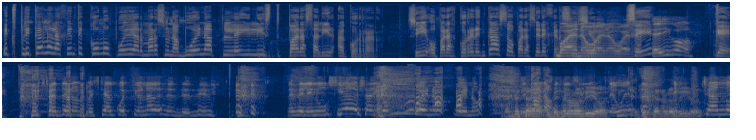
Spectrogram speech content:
explicarle a la gente cómo puede armarse una buena playlist para salir a correr. ¿Sí? O para correr en casa o para hacer ejercicio. Bueno, bueno, bueno. ¿Sí? Te digo, ¿Qué? ya te lo empecé a cuestionar desde, desde, desde el enunciado, ya digo, bueno, bueno. Empezaron, No, no. empezaron los líos. Te voy a estar los líos. escuchando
